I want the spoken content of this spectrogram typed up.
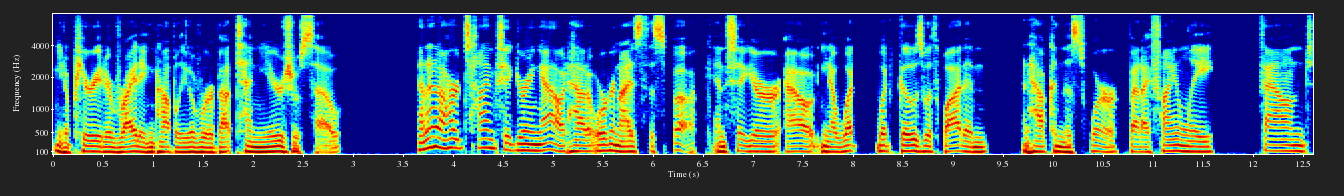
you know period of writing, probably over about ten years or so. And I had a hard time figuring out how to organize this book and figure out you know what what goes with what and and how can this work. But I finally found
